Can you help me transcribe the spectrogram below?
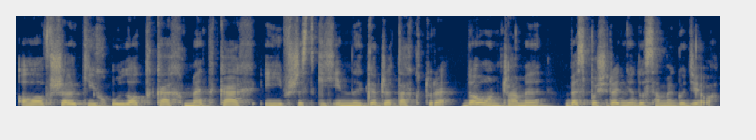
o wszelkich ulotkach, metkach i wszystkich innych gadżetach, które dołączamy bezpośrednio do samego dzieła.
